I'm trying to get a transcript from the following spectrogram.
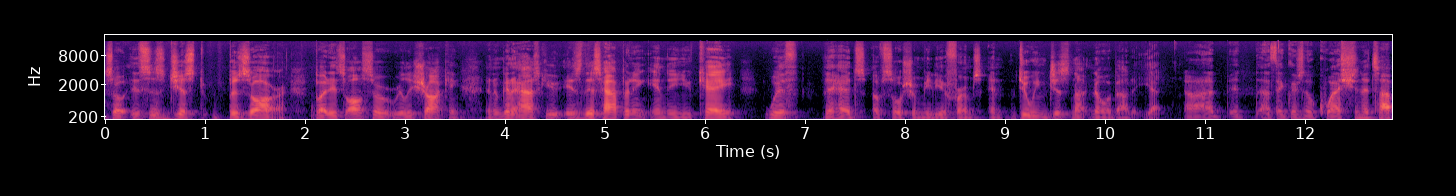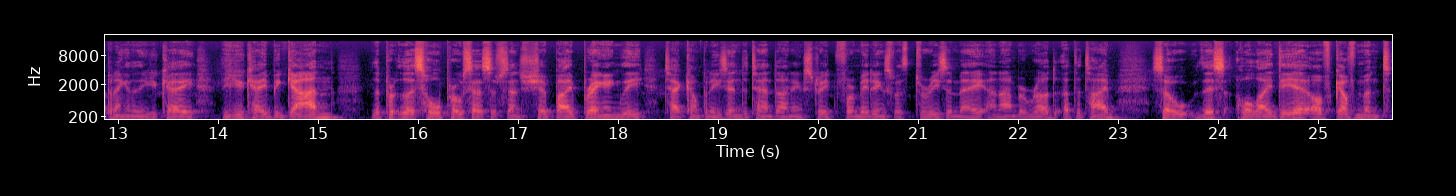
So this is just bizarre, but it's also really shocking. And I'm going to ask you, is this happening in the UK with the heads of social media firms? And do we just not know about it yet? Uh, it, I think there's no question it's happening in the UK. The UK began the, this whole process of censorship by bringing the tech companies into 10 Downing Street for meetings with Theresa May and Amber Rudd at the time. So this whole idea of government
